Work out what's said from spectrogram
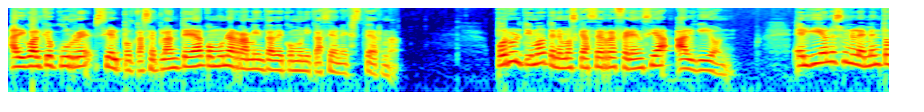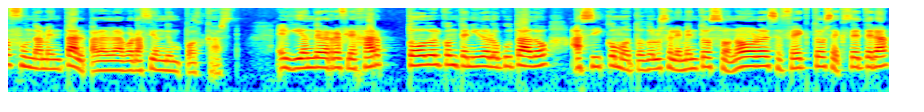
al igual que ocurre si el podcast se plantea como una herramienta de comunicación externa. Por último, tenemos que hacer referencia al guion. El guion es un elemento fundamental para la elaboración de un podcast. El guion debe reflejar todo el contenido locutado, así como todos los elementos sonoros, efectos, etcétera,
